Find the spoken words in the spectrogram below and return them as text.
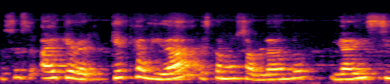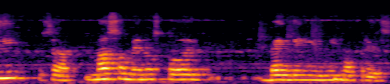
Entonces hay que ver qué calidad estamos hablando y ahí sí, o sea, más o menos todo el, venden el mismo precio.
